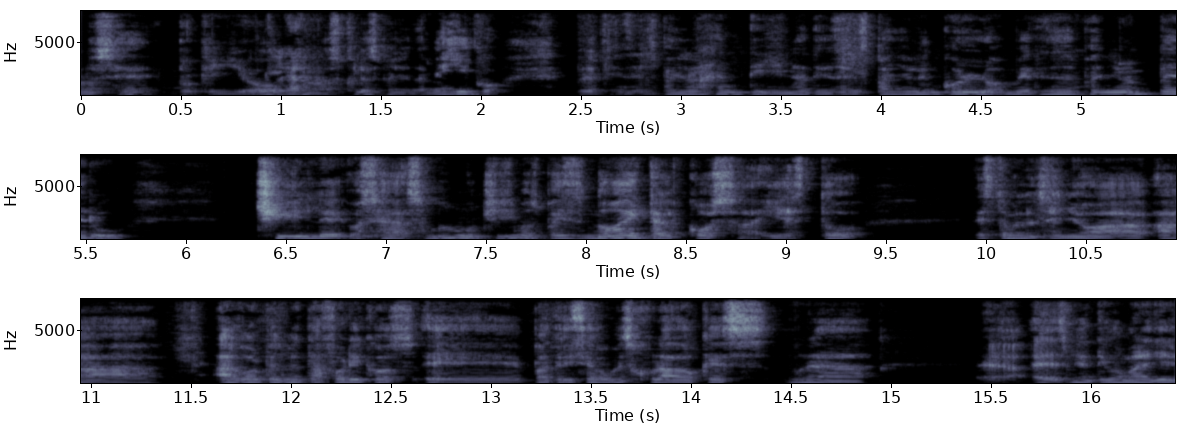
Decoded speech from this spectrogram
lo sé, porque yo Claro. conozco el español de México, pero tienes el español en Argentina, tienes el español en Colombia, tienes el español en Perú, Chile, o sea, somos muchísimos países, no hay tal cosa, y esto, esto me lo enseñó a, a- a golpes metafóricos eh, Patricia Gómez Jurado, que es una... eh, Es mi antigua manager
